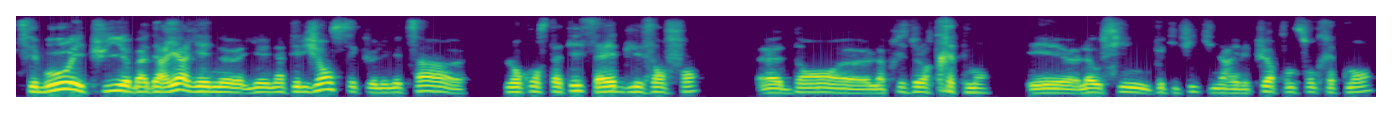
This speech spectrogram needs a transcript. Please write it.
c'est beau. Et puis bah, derrière il y, a une, il y a une intelligence, c'est que les médecins l'ont constaté, ça aide les enfants dans la prise de leur traitement. Et là aussi une petite fille qui n'arrivait plus à prendre son traitement,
